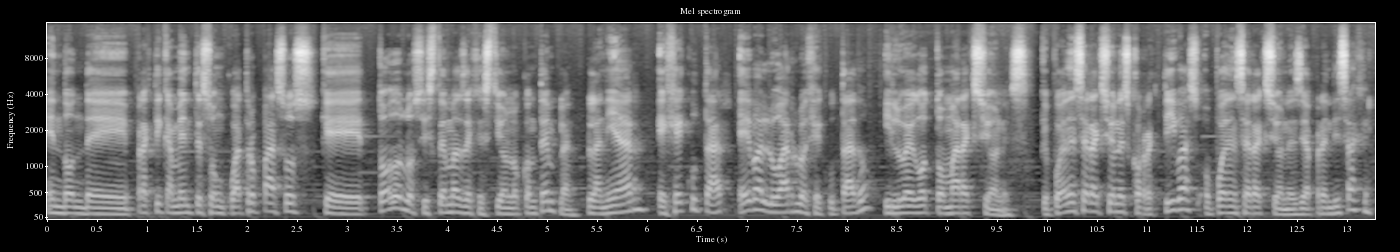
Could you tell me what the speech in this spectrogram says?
en donde prácticamente son cuatro pasos que todos los sistemas de gestión lo contemplan. Planear, ejecutar, evaluar lo ejecutado y luego tomar acciones, que pueden ser acciones correctivas o pueden ser acciones de aprendizaje.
